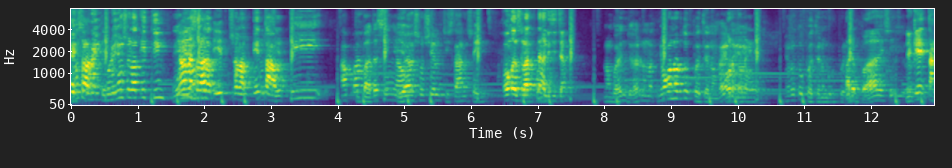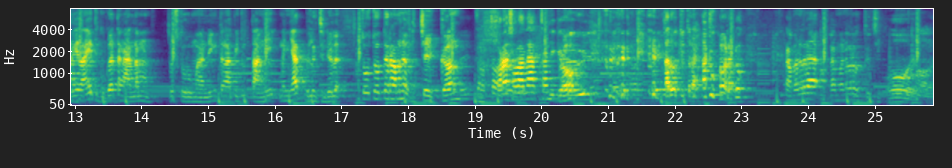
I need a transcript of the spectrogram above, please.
Eh, sholat. Iya, ada sholat id. Sholat id, Masjid. tapi apa? Dibatasin nyong. Ya social distancing. Oh, enggak salat nang di sijang. Nang Banjar, nang nyok kan tuh badan nang Orang kene. ini. Nyok tuh badan nang Purbalingga. Ada bae sih. Ya ki tangi-tangi digugat tengah 6 terus turu manding tengah pitu tangi menyat beleng jendela cocote ra menel dijegang ora salat acan bro Karo tutra. aduh ora ramane ora ramane ora udut sih Oh, iya. Oh.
